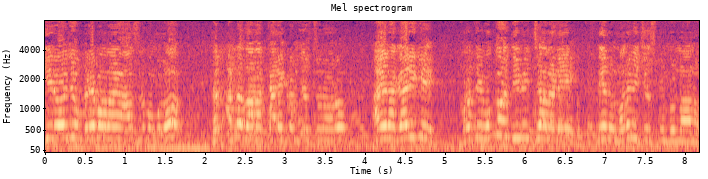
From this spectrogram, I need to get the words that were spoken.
ఈ రోజు ప్రేమాలయ ఆశ్రమంలో అన్నదాన కార్యక్రమం చేస్తున్నారు. ఆయన గారికి ప్రతి ఒక్కరూ దీవించాలని నేను మనవి చేసుకుంటున్నాను.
